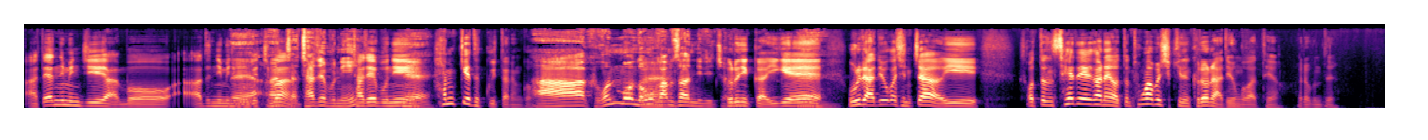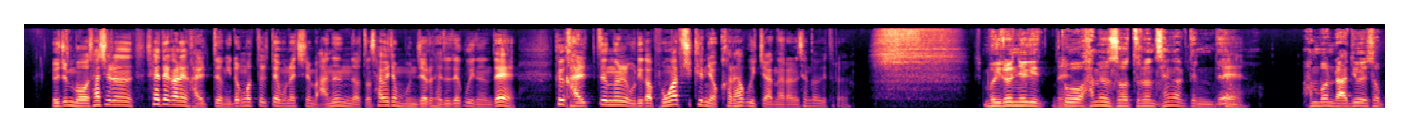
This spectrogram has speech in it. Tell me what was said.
아 따님인지 아, 뭐 아드님인지 모르겠지만 아, 자, 자제분이 자제분이 네. 함께 듣고 있다는 거. 아 그건 뭐 너무 네. 감사한 일이죠. 그러니까 이게 네. 우리 라디오가 진짜 이 어떤 세대 간의 어떤 통합을 시키는 그런 라디오인 것 같아요, 여러분들. 요즘 뭐 사실은 세대 간의 갈등 이런 것들 때문에 진짜 많은 어떤 사회적 문제로 대두되고 있는데 그 갈등을 우리가 봉합시키는 역할을 하고 있지 않나라는 생각이 들어요. 뭐 이런 얘기 네. 또 하면서 들은 생각들인데 네. 한번 라디오에서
